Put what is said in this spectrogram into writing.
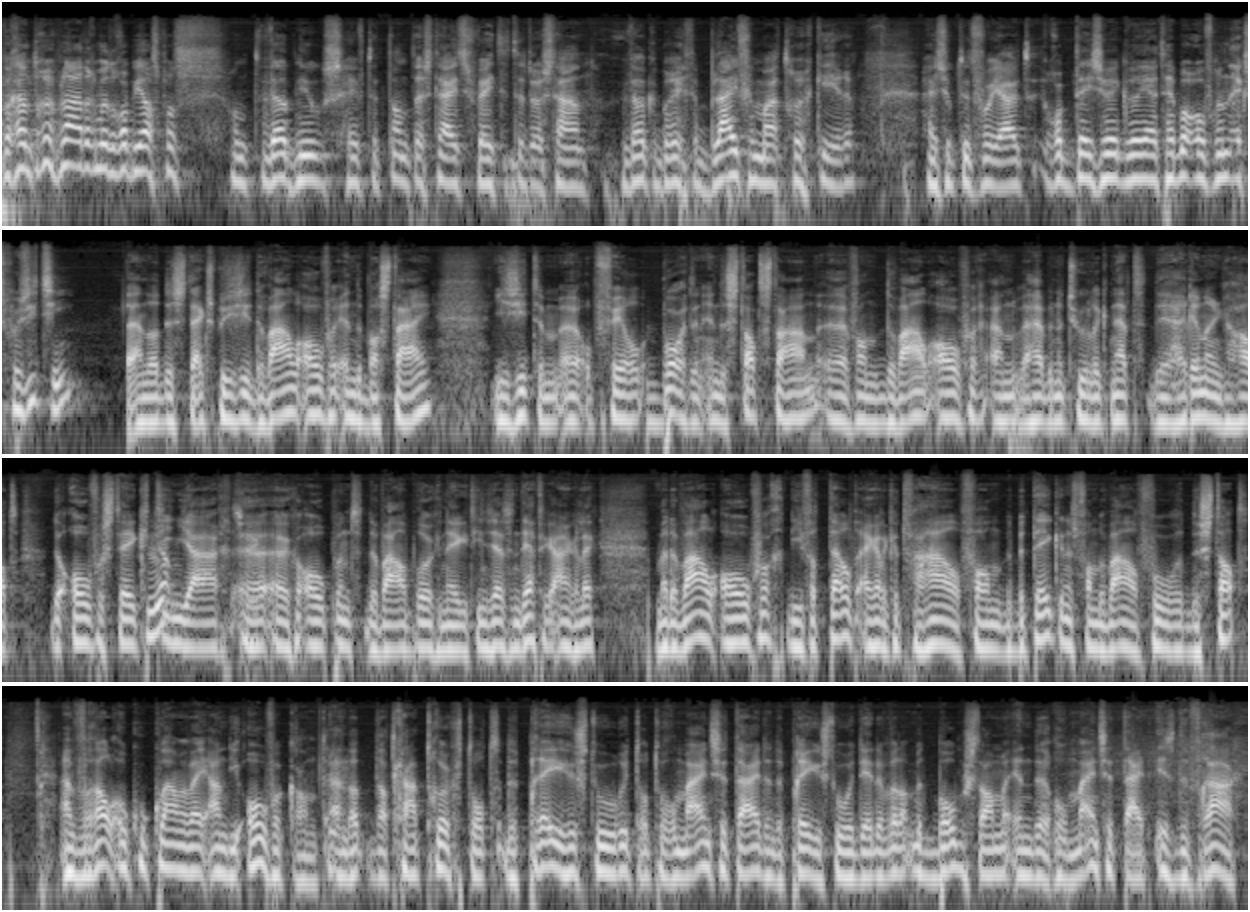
We gaan terugbladeren met Rob Jaspers. Want welk nieuws heeft de tand destijds weten te doorstaan? Welke berichten blijven maar terugkeren? Hij zoekt het voor je uit. Rob, deze week wil jij het hebben over een expositie. En dat is de expositie De Waal over in de Bastij. Je ziet hem eh, op veel borden in de stad staan uh, van De Waal over. En we hebben natuurlijk net de herinnering gehad. De oversteek, tien jaar uh, geopend. De Waalbrug in 1936 aangelegd. Maar De Waal over, die vertelt eigenlijk het verhaal van de betekenis van de Waal voor de stad. En vooral ook hoe kwamen wij aan die overkant. En dat, dat gaat terug tot de prehistorie, tot de Romeinse tijd. En de prehistorie deden we dat met boomstammen. In de Romeinse tijd is de vraag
